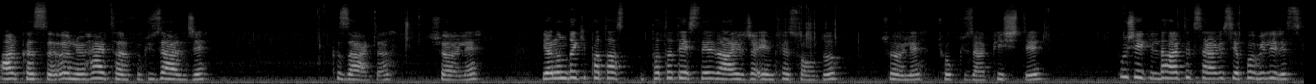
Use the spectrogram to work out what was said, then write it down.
Arkası, önü, her tarafı güzelce kızardı. Şöyle. Yanındaki patas, patatesleri de ayrıca enfes oldu. Şöyle çok güzel pişti. Bu şekilde artık servis yapabiliriz.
